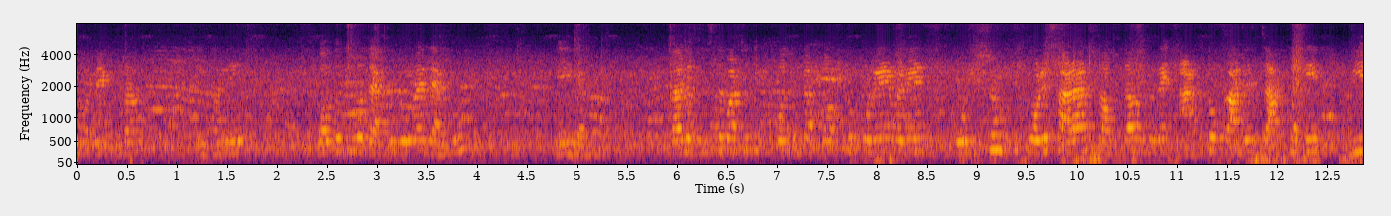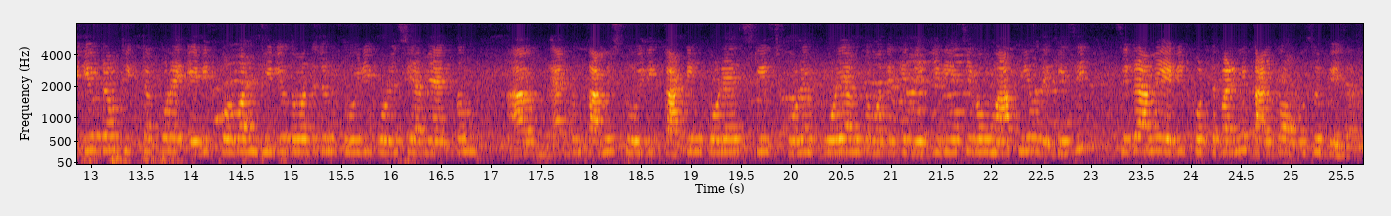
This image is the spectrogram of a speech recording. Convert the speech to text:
এখানে একটা, এখানে কতগুলো দেখো, তোমরা দেখো। এই দেখো। তাহলে বুঝতে পারছ তো কি কতটা কষ্ট করে মানে পরিশ্রম করে সারা সপ্তাহ ধরে এত কাজের চাপ থাকে। ভিডিওটাও ঠিকঠাক করে এডিট করব। আমি ভিডিও তোমাদের জন্য তৈরি করেছি। আমি একদম একদম কামিজ তৈরি কাটিং করে স্টিচ করে, পরে আমি তোমাদেরকে দেখিয়ে দিয়েছি এবং মাপ নিয়েও দেখিয়েছি। সেটা আমি এডিট করতে পারিনি, কালকে অবশ্যই পেয়ে যাবে।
